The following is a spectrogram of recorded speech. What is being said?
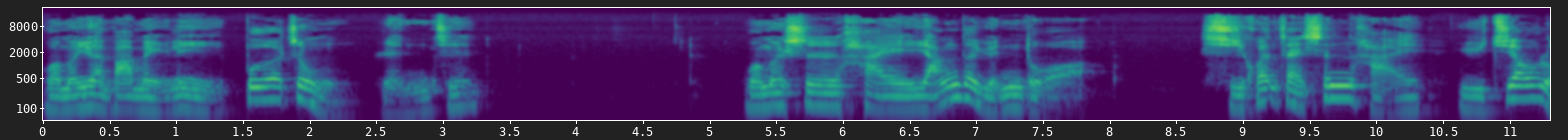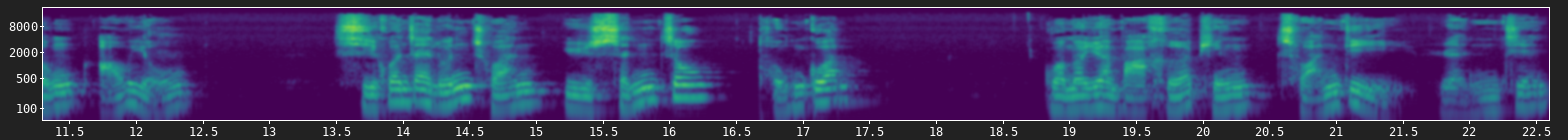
我们愿把美丽播种人间。我们是海洋的云朵，喜欢在深海与蛟龙遨游，喜欢在轮船与神州同观。我们愿把和平传递人间。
